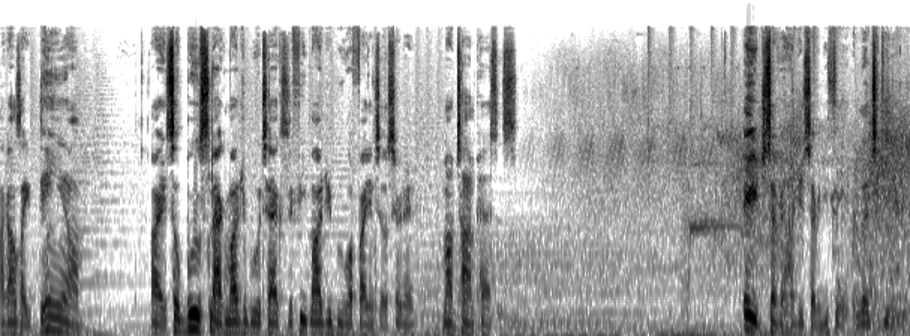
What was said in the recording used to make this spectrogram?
Like, I was like, damn. Alright, so Buu snack, Majin Buu attacks, defeat Majin Buu while fighting until a certain amount of time passes. Age 774. Let's get it.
